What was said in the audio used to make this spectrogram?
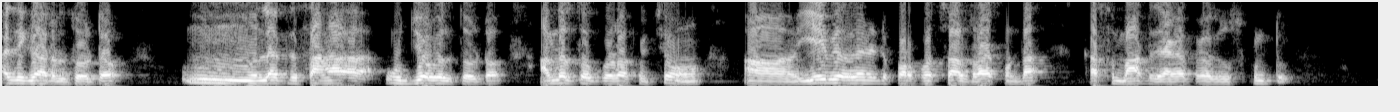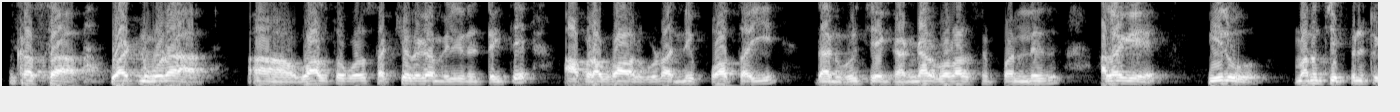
అధికారులతోటో లేకపోతే సహా ఉద్యోగులతోటో అందరితో కూడా కొంచెం ఏ విధమైన పొరపచ్చాలు రాకుండా కాస్త మాట జాగ్రత్తగా చూసుకుంటూ కాస్త వాటిని కూడా వాళ్ళతో కూడా సఖ్యతగా మెలిగినట్టయితే ఆ ప్రభావాలు కూడా అన్నీ పోతాయి. దాని గురించి ఏం కంగారు పడాల్సిన పని లేదు. అలాగే మీరు మనం చెప్పినట్టు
